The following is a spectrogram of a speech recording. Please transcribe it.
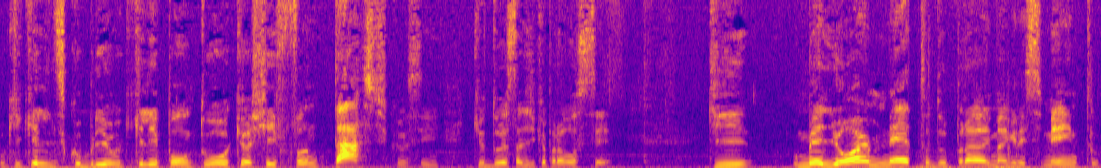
o que, que ele descobriu, o que, que ele pontuou que eu achei fantástico, assim, que eu dou essa dica para você. Que o melhor método para emagrecimento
